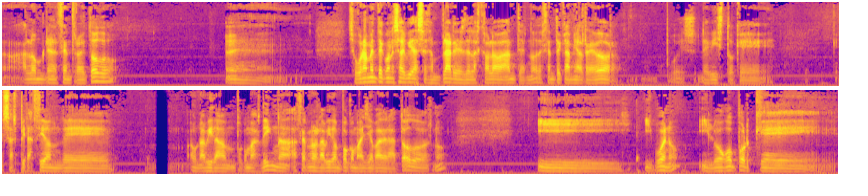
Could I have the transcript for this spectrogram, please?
al hombre en el centro de todo. Eh, seguramente con esas vidas ejemplares de las que hablaba antes, ¿no? De gente que a mi alrededor, pues le he visto que, que esa aspiración de a una vida un poco más digna, hacernos la vida un poco más llevadera a todos, ¿no? Y, y bueno, y luego porque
